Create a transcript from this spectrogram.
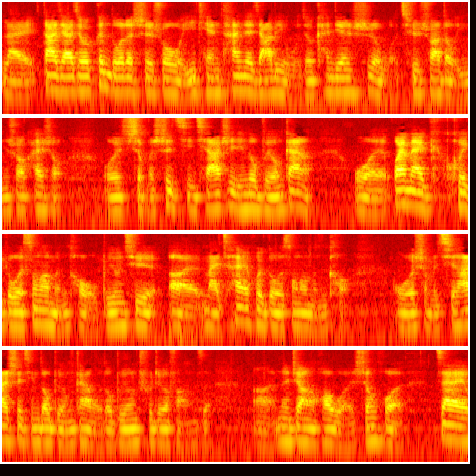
来大家就更多的是说我一天瘫在家里我就看电视，我去刷抖音刷快手。我什么事情，其他事情都不用干了。我外卖会给我送到门口，我不用去呃买菜会给我送到门口。我什么其他的事情都不用干，我都不用出这个房子啊。那这样的话，我生活在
